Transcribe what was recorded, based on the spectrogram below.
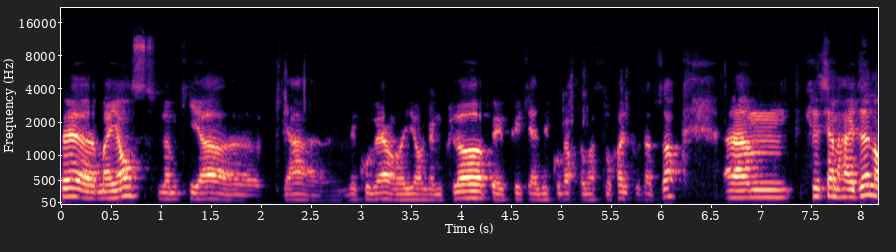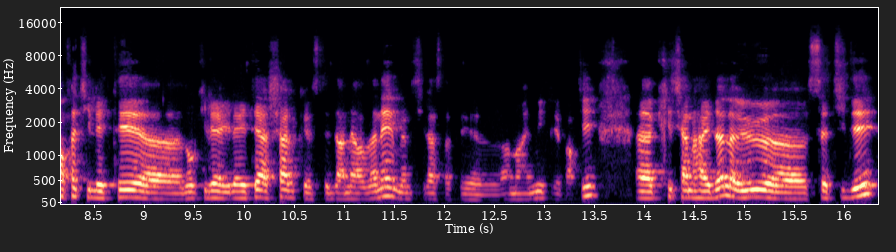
fait Mayence, l'homme qui a qui a découvert Jürgen Klopp et puis qui a découvert Thomas Tuchel, tout ça, tout ça. Euh, Christian Heidel, en fait, il était euh, donc il a, il a été à Schalke ces dernières années, même si là ça fait euh, un an et demi qu'il est parti. Euh, Christian Heidel a eu euh, cette idée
